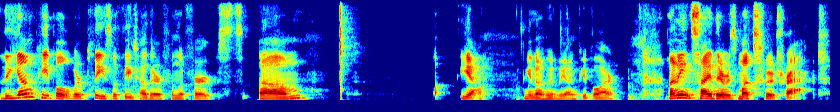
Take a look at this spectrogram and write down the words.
The young people were pleased with each other from the first. Um, yeah, you know who the young people are. On each side, there was much to attract,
